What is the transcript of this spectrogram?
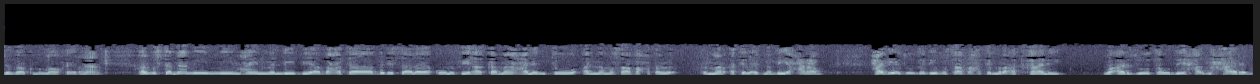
جزاكم الله خيرا. نعم. المستمع ميم ميم عين من ليبيا بعث برسالة يقول فيها كما علمت أن مصافحة المرأة الأجنبية حرام. هل يجوز لي مصافحة امرأة خالي؟ وأرجو توضيح المحارم.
